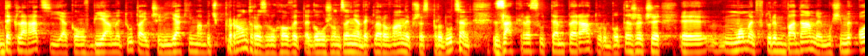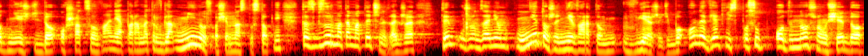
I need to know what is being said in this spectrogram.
deklaracji, jaką wbijamy tutaj, czyli jaki ma być prąd rozruchowy tego urządzenia deklarowany przez producent, zakresu temperatur, bo te rzeczy, y, moment, w którym badamy, musimy odnieść do oszacowania parametrów dla minus 18 stopni, to jest wzór matematyczny, także tym urządzeniom nie to, że nie warto wierzyć, bo one w jakiś sposób odnoszą się do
